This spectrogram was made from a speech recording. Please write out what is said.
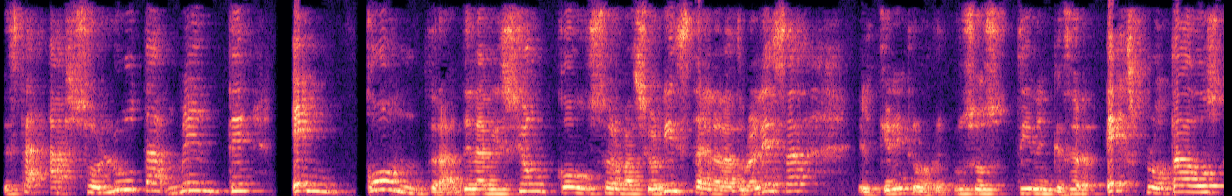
Está absolutamente en contra de la visión conservacionista de la naturaleza. Él cree que los recursos tienen que ser explotados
